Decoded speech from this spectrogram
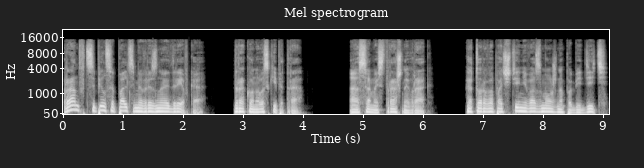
Ранд вцепился пальцами в резное древко драконового скипетра. А самый страшный враг, которого почти невозможно победить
